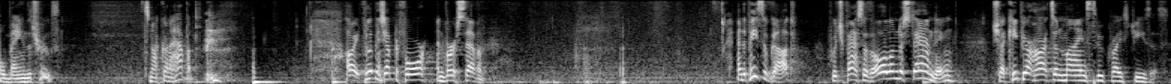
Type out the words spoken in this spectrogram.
obeying the truth. It's not going to happen. All right, Philippians chapter 4 and verse 7. And the peace of God, which passeth all understanding, shall keep your hearts and minds through Christ Jesus.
